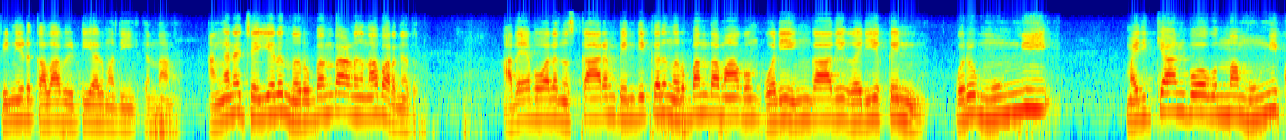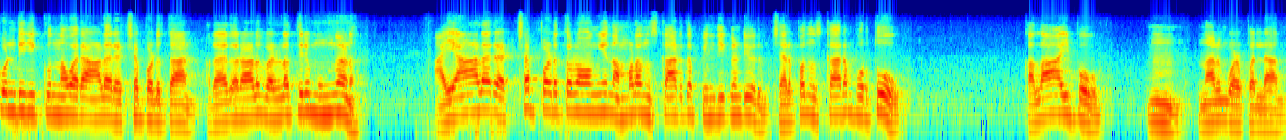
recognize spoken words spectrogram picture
പിന്നീട് കല വീട്ടിയാൽ മതി എന്നാണ്. അങ്ങനെ ചെയ്യൽ നിർബന്ധമാണ് എന്നാണ് പറഞ്ഞത്. അതേപോലെ നിസ്കാരം പിന്തിക്കൽ നിർബന്ധമാകും. ഒരു ഇങ്കാതി ഖരീഖിൻ ഒരു മുങ്ങി മരിക്കാൻ പോകുന്ന മുങ്ങിക്കൊണ്ടിരിക്കുന്ന ഒരാളെ രക്ഷപ്പെടുത്താൻ. അതായത് ഒരാൾ വെള്ളത്തിൽ മുങ്ങാണ്. അയാളെ രക്ഷപ്പെടുത്തണമെങ്കിൽ നമ്മളെ നിസ്കാരത്തെ പിന്തിക്കേണ്ടി വരും. ചിലപ്പോൾ നിസ്കാരം പുറത്തു പോകും. കലായി പോകും. എന്നാലും കുഴപ്പമില്ല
